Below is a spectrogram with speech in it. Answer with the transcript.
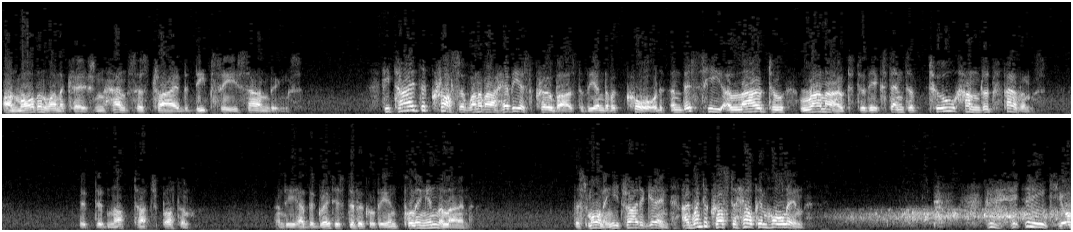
On more than one occasion, Hans has tried deep sea soundings. He tied the cross of one of our heaviest crowbars to the end of a cord, and this he allowed to run out to the extent of 200 fathoms. It did not touch bottom, and he had the greatest difficulty in pulling in the line. This morning he tried again. I went across to help him haul in. Thank you.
